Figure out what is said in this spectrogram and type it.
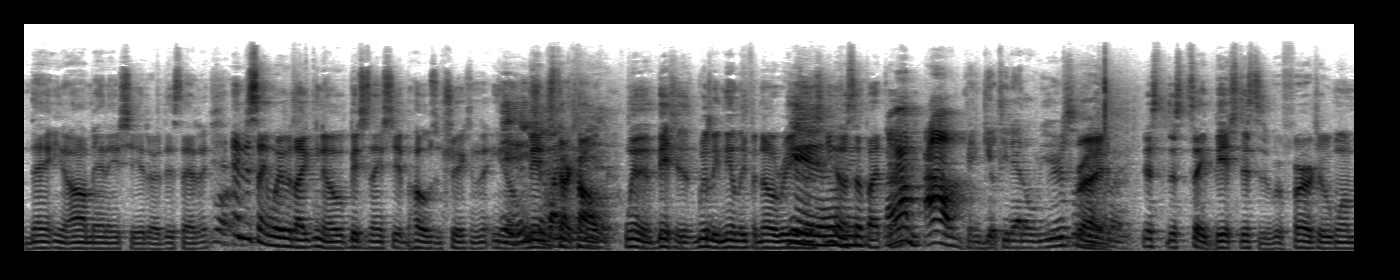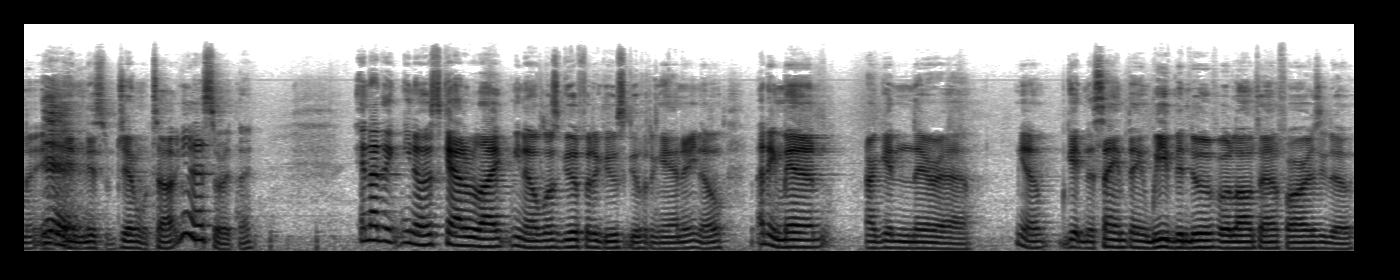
they you know, all men ain't shit or this that, and the same way with like you know, bitches ain't shit but hoes and tricks, and you know, Yeah, men just like start calling yeah. women bitches willy nilly for no reason, yeah, you know, I mean, stuff like like, that. I'm, I've been guilty of that over the years. So right, like- just just say bitch. This is refer to a woman in, in this general talk, you know, that sort of thing. And I think you know, it's kind of like you know, what's good for the goose, good for the gander. You know, I think men are getting their. Uh, you know, getting the same thing we've been doing for a long time, as far as you know,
